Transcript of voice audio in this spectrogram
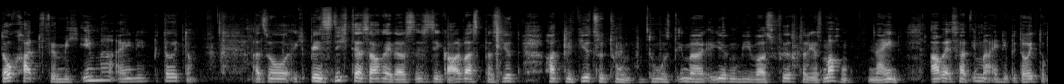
Doch hat für mich immer eine Bedeutung. Also ich bin jetzt nicht der Sache, dass es egal was passiert, hat mit dir zu tun. Du musst immer irgendwie was fürchterliches machen. Nein, aber es hat immer eine Bedeutung.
